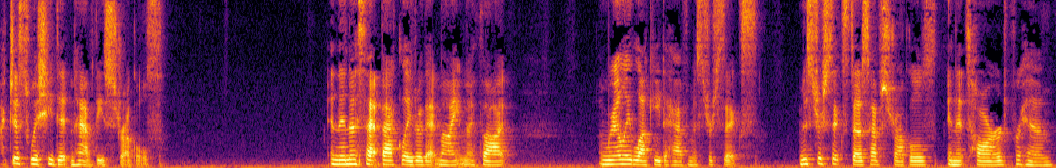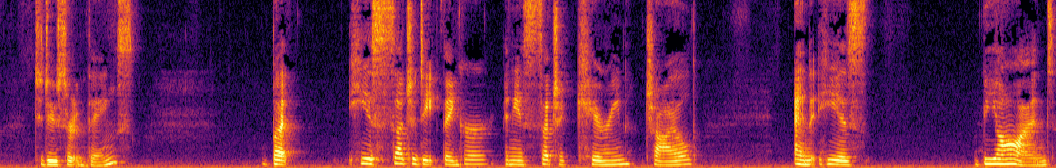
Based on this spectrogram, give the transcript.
I just wish he didn't have these struggles. And then I sat back later that night and I thought, I'm really lucky to have Mr. Six. Mr. Six does have struggles and it's hard for him to do certain things. But he is such a deep thinker and he is such a caring child and he is beyond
